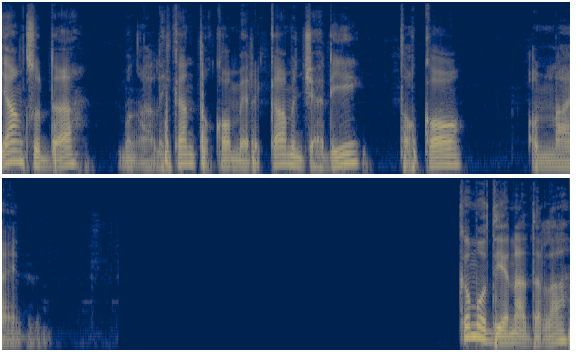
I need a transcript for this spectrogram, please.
yang sudah mengalihkan toko mereka menjadi toko online. Kemudian adalah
